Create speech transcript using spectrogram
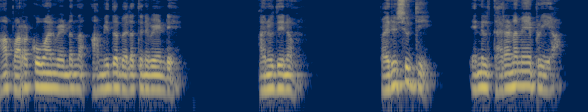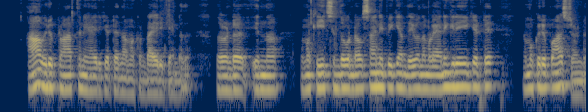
ആ പറക്കുവാൻ വേണ്ടുന്ന അമിത ബലത്തിന് വേണ്ടി അനുദിനം പരിശുദ്ധി എന്നിൽ തരണമേ പ്രിയ. ആ ഒരു പ്രാർത്ഥനയായിരിക്കട്ടെ നമുക്കുണ്ടായിരിക്കേണ്ടത്. അതുകൊണ്ട് ഇന്ന് നമുക്ക് ഈ ചിന്ത കൊണ്ട് അവസാനിപ്പിക്കാം. ദൈവം നമ്മളെ അനുഗ്രഹിക്കട്ടെ. നമുക്കൊരു പാസ്റ്റ് ഉണ്ട്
